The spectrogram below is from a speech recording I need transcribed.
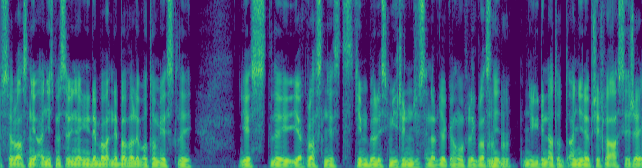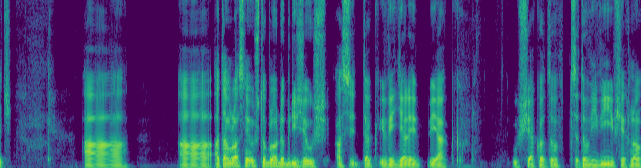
se vlastně, ani jsme se někdy nebavili o tom, jestli jestli, jak vlastně s tím byli smířeni, že se narodil jako homofilik, vlastně mm-hmm. nikdy na to ani nepřišla asi řeč. A, a, a tam vlastně už to bylo dobrý, že už asi tak i viděli, jak už jako to, se to vyvíjí všechno,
